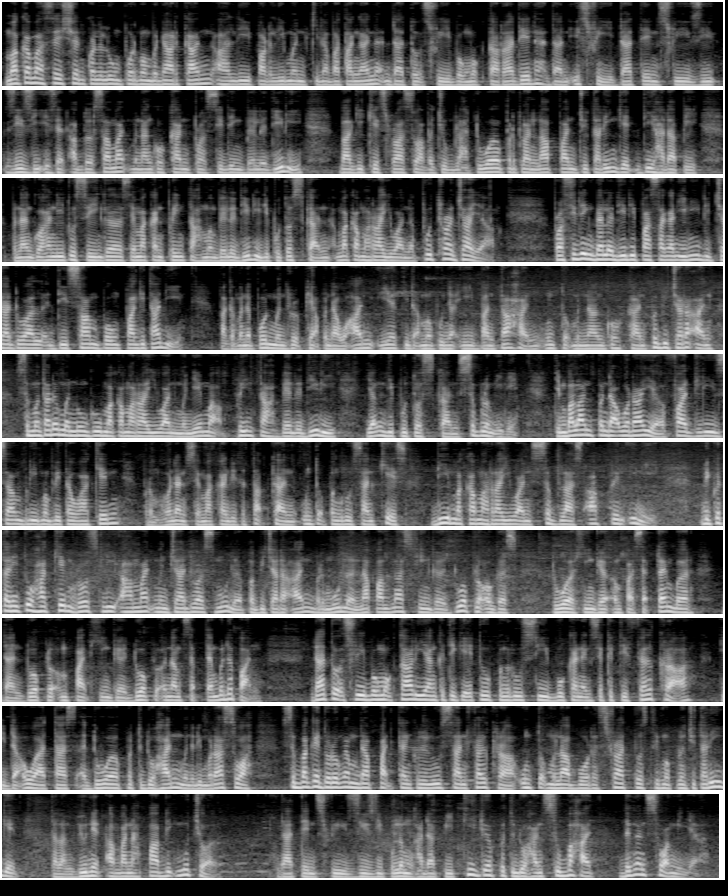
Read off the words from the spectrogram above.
Mahkamah Session Kuala Lumpur membenarkan ahli Parlimen Kinabatangan Datuk Seri Bong Mokhtar Radin dan isteri Datin Seri Zizi Izzat Abdul Samad menangguhkan prosiding bela diri bagi kes rasuah berjumlah 2.8 juta ringgit dihadapi. Penangguhan itu sehingga semakan perintah membela diri diputuskan Mahkamah Rayuan Putrajaya. Prosiding bela diri pasangan ini dijadual disambung pagi tadi. Bagaimanapun menurut pihak pendakwaan, ia tidak mempunyai bantahan untuk menangguhkan perbicaraan sementara menunggu Mahkamah Rayuan menyemak perintah bela diri yang diputuskan sebelum ini. Timbalan Pendakwa Raya Fadli Zamri memberitahu hakim permohonan semakan ditetapkan untuk pengurusan kes di Mahkamah Rayuan 11 April ini. Berikutan itu, Hakim Rosli Ahmad menjadual semula perbicaraan bermula 18 hingga 20 Ogos, 2 hingga 4 September dan 24 hingga 26 September depan. Datuk Seri Bong Mokhtar yang ketika itu pengerusi bukan eksekutif Felkra didakwa atas dua pertuduhan menerima rasuah sebagai dorongan mendapatkan kelulusan Felkra untuk melabur 150 juta ringgit dalam unit amanah publik mutual. Datin Sri Zizi pula menghadapi tiga pertuduhan subahat dengan suaminya.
